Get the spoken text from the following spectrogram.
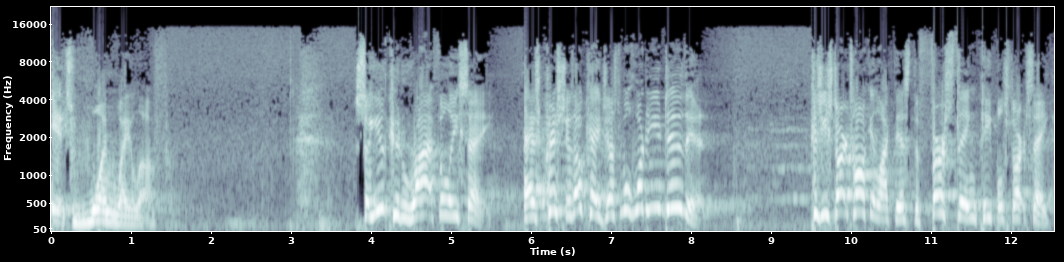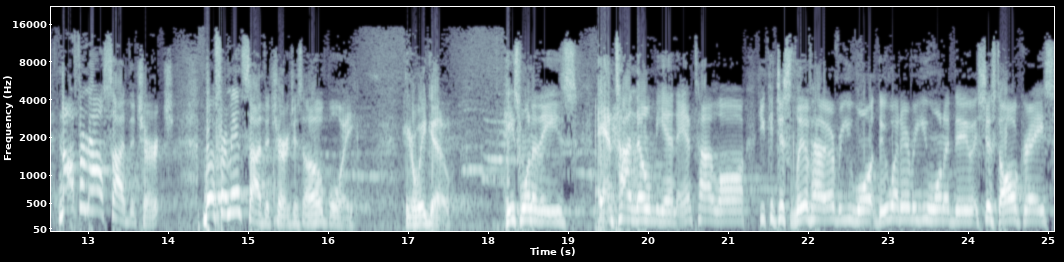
It's one way love. So you could rightfully say, as Christians, okay, Justin, well, what do you do then? Because you start talking like this, the first thing people start saying, not from outside the church, but from inside the church, is, oh boy, here we go. He's one of these antinomian, anti law. You can just live however you want, do whatever you want to do. It's just all grace.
